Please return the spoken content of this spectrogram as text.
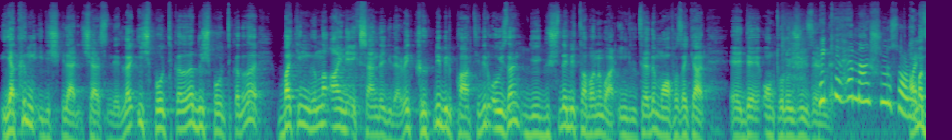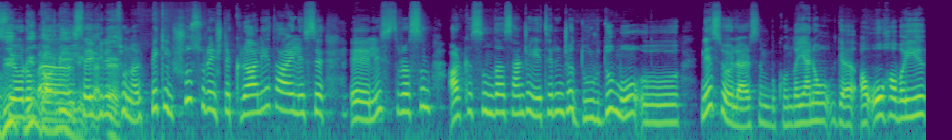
Yakın ilişkiler içerisindeydiler. İç politikada da dış politikada da Buckingham'la aynı eksende gider ve köklü bir partidir. O yüzden e, güçlü de bir tabanı var. İngiltere'de muhafazakar e, de ontoloji üzerinde. Peki hemen şunu sormak Ama büyük- istiyorum büyük darbe e, yiyecekler, sevgili evet. Tuna. Peki şu süreçte kraliyet ailesi e, Liz Truss'ın arkasında sence yeterince durdu mu? E, ne söylersin bu konuda? Yani o, o havayı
